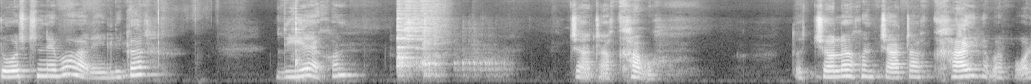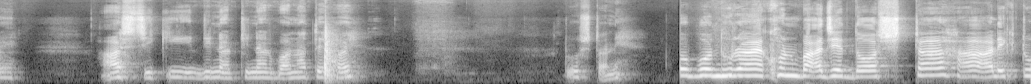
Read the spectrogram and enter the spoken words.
টোস্ট নেব আর এই লিকার দিয়ে এখন চাটা খাব। তো চলো এখন চাটা খাই, আবার পরে আসছি কি ডিনার টিনার বানাতে হয়। টোস্ট আনি। তো বন্ধুরা, এখন বাজে দশটা আর একটু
